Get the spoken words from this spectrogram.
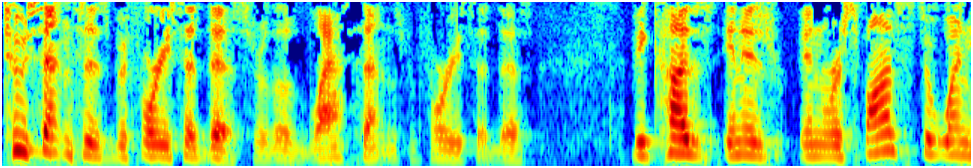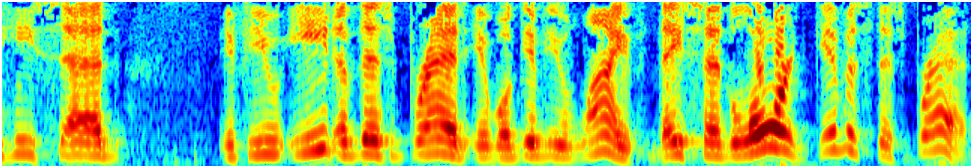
two sentences before he said this or the last sentence before he said this because in his in response to when he said, "If you eat of this bread, it will give you life," they said, "Lord, give us this bread."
